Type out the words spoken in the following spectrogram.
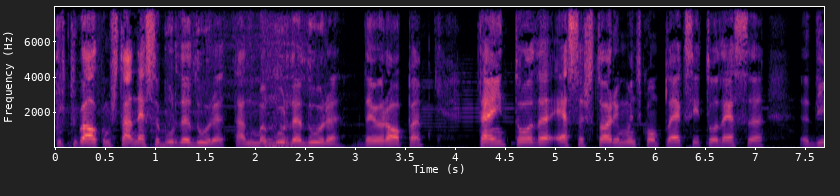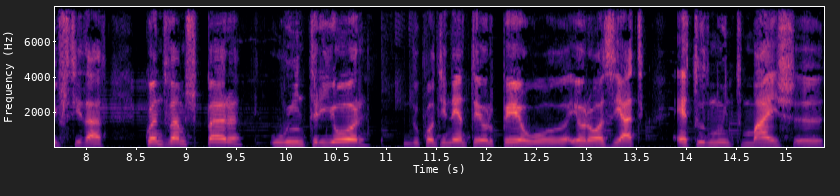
Portugal, como está nessa bordadura, está numa uhum. bordadura da Europa, tem toda essa história muito complexa e toda essa diversidade. Quando vamos para o interior do continente europeu ou euroasiático, é tudo muito mais uh,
